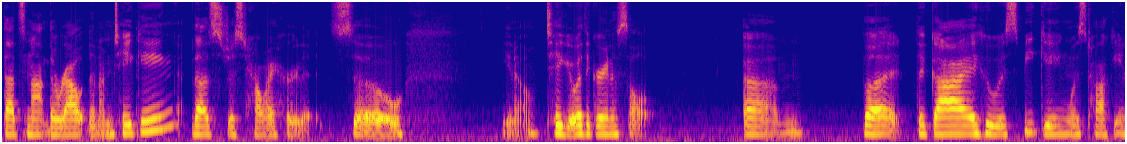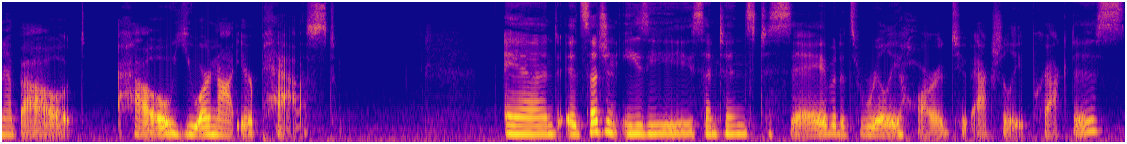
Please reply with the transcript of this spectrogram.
that's not the route that I'm taking. That's just how I heard it. So, you know, take it with a grain of salt. Um, but the guy who was speaking was talking about how you are not your past and it's such an easy sentence to say, but it's really hard to actually practice.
